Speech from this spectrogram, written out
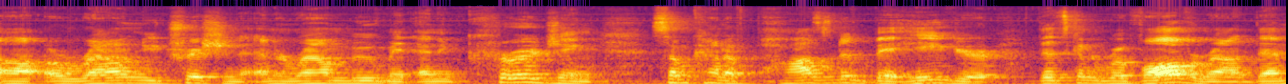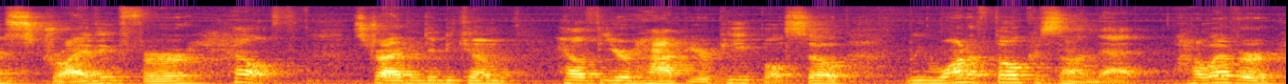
uh, around nutrition and around movement and encouraging some kind of positive behavior that's going to revolve around them striving for health, striving to become healthier, happier people. So we want to focus on that. However,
